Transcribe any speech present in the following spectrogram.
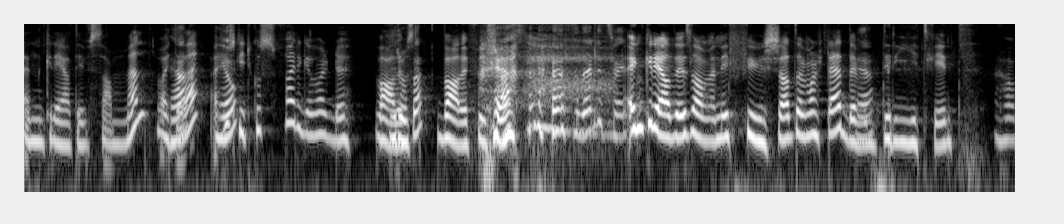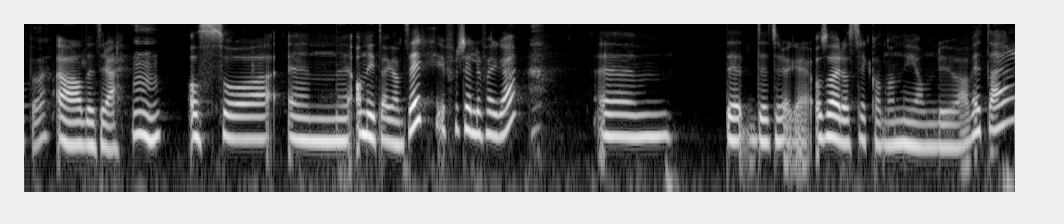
en kreativ sammen. Var ikke Ja, det? Jeg jo. husker ikke hvilken farge var det. Var det, Rosa. var det fusja? så det er litt. En kreativ sammen i fusja til Marte. Det blir Ja. dritfint. Jeg håper det. Ja, det tror jeg. Mm. Og så en Anita-genser i forskjellige farger. Um, det, det tror jeg er. Og så har hun strikka noen Nyan-luer, vet jeg.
